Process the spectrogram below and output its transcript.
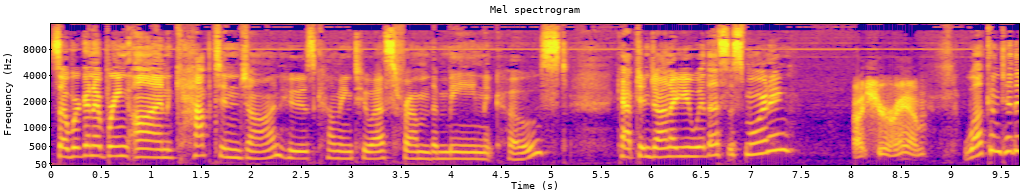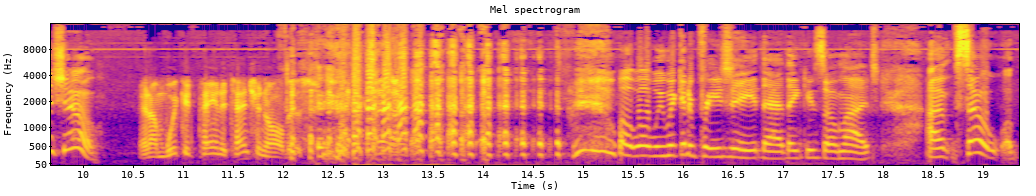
So we're going to bring on Captain John, who's coming to us from the Maine coast. Captain John, are you with us this morning? I sure am. Welcome to the show. And I'm wicked paying attention to all this. well, well, we wicked appreciate that. Thank you so much. Um, so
